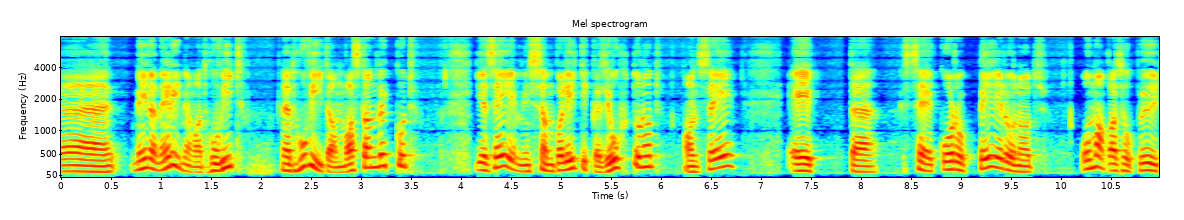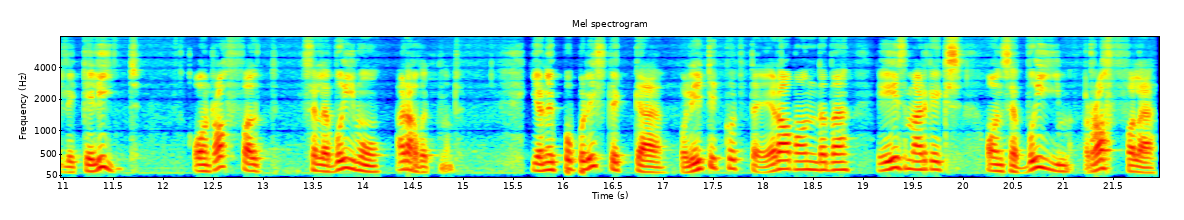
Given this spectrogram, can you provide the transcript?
Äh, neil on erinevad huvid, need huvid on vastandlikud ja see, mis on poliitikas juhtunud, on see, et äh, see korrupeerunud omakasupüüdlik eliit on rahvalt selle võimu ära võtnud. Ja nüüd populistlike poliitikute ja erakondade eesmärgiks on see võim rahvale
